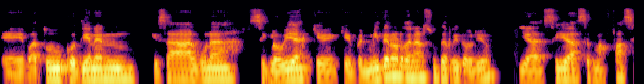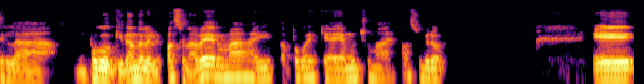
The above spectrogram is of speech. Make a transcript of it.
eh, Batuco tienen quizás algunas ciclovías que, permiten ordenar su territorio y así va a ser más fácil, la, un poco quitándole el espacio a la verma, ahí tampoco es que haya mucho más espacio, pero eh,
